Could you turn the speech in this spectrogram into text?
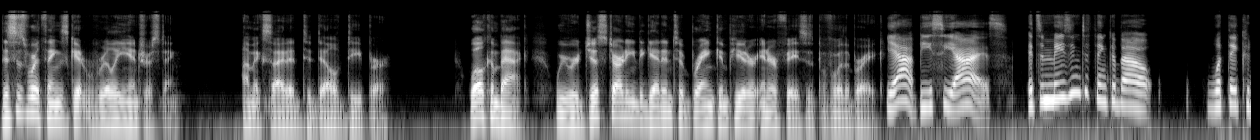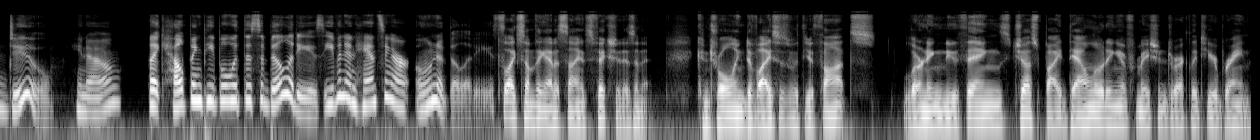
This is where things get really interesting. I'm excited to delve deeper. Welcome back. We were just starting to get into brain-computer interfaces before the break. Yeah, BCIs. It's amazing to think about what they could do, you know? Like helping people with disabilities, even enhancing our own abilities. It's like something out of science fiction, isn't it? Controlling devices with your thoughts, learning new things just by downloading information directly to your brain.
